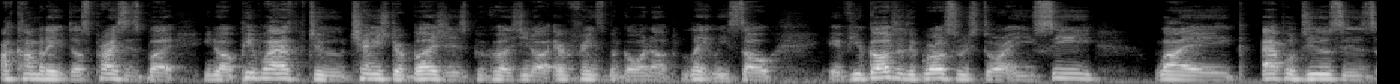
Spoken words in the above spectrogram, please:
accommodate those prices. But you know, people have to change their budgets because you know everything's been going up lately. So if you go to the grocery store and you see like apple juice is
